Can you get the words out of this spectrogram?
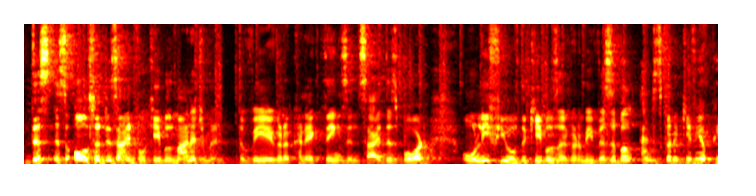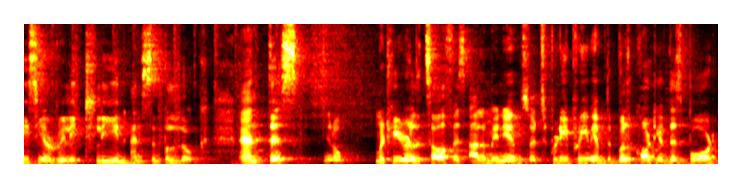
this is also designed for cable management. The way you're going to connect things inside this board, only few of the cables are going to be visible and it's going to give your PC a really clean and simple look. And this, you know, material itself is aluminium so it's pretty premium. The build quality of this board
